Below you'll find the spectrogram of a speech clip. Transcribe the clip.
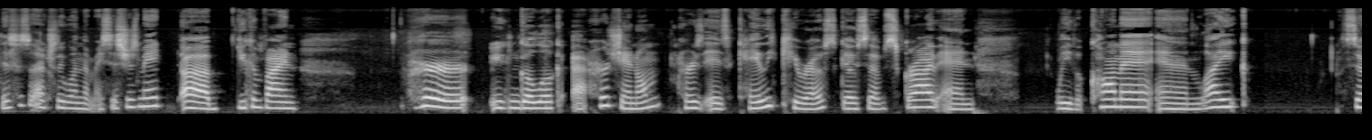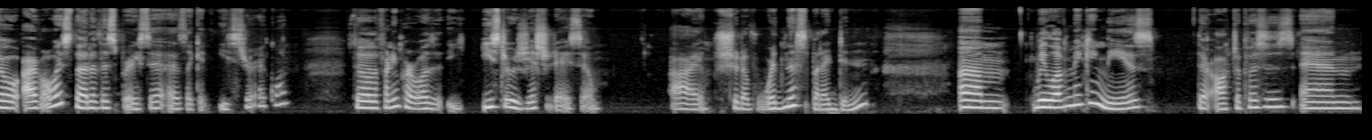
This is actually one that my sister's made. Uh, you can find her, you can go look at her channel. Hers is Kaylee Kiros. Go subscribe and leave a comment and like. So I've always thought of this bracelet as like an Easter egg one. So the funny part was Easter was yesterday, so I should have worn this, but I didn't. Um, we love making these. They're octopuses and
